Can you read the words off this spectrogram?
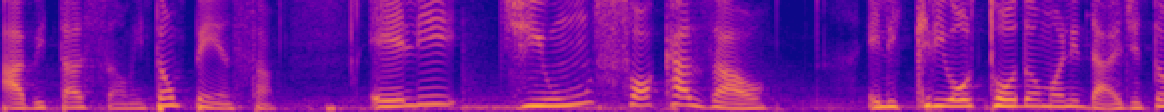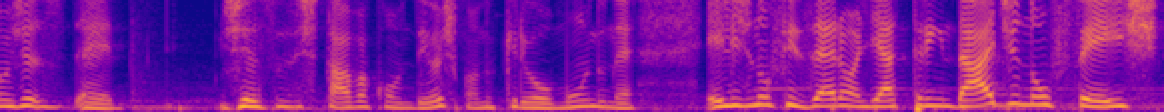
habitação. Então pensa, ele de um só casal, ele criou toda a humanidade. Então Jesus, é, Jesus estava com Deus quando criou o mundo, né? Eles não fizeram ali, a Trindade não fez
